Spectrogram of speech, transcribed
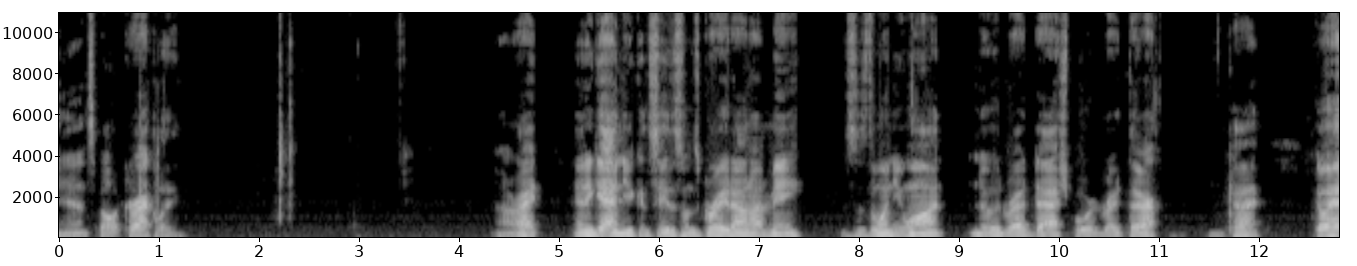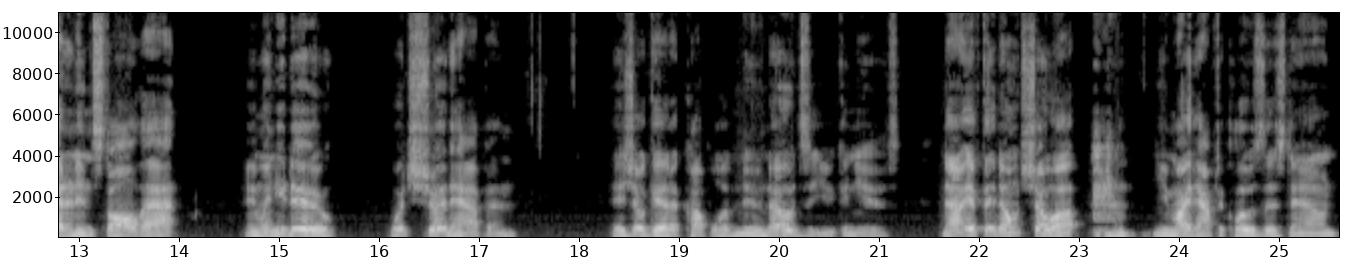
And spell it correctly. All right. And again, you can see this one's grayed out on me. This is the one you want. Node-RED dashboard right there. Okay. Go ahead and install that. And when you do, what should happen is you'll get a couple of new nodes that you can use. Now, if they don't show up, you might have to close this down,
